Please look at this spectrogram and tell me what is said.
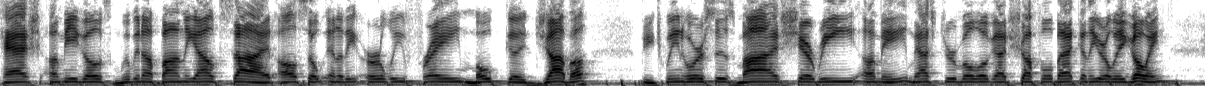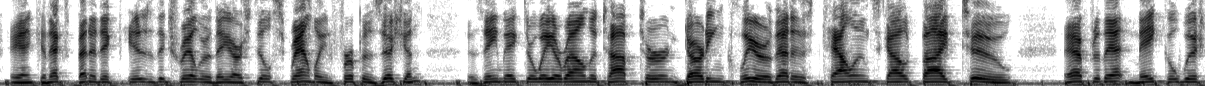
Cash Amigos moving up on the outside. Also into the early fray, Mocha Java. Between horses, My Cherie Ami. Master Volo got shuffled back in the early going. And Connects Benedict is the trailer. They are still scrambling for position as they make their way around the top turn, darting clear. That is Talon Scout by two. After that, Make a Wish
